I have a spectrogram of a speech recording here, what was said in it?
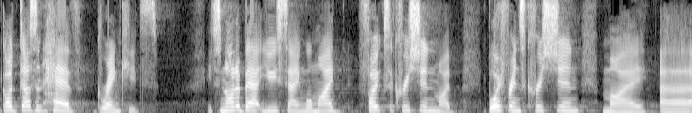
God doesn't have grandkids. It's not about you saying, Well, my folks are Christian, my boyfriend's Christian, my uh,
